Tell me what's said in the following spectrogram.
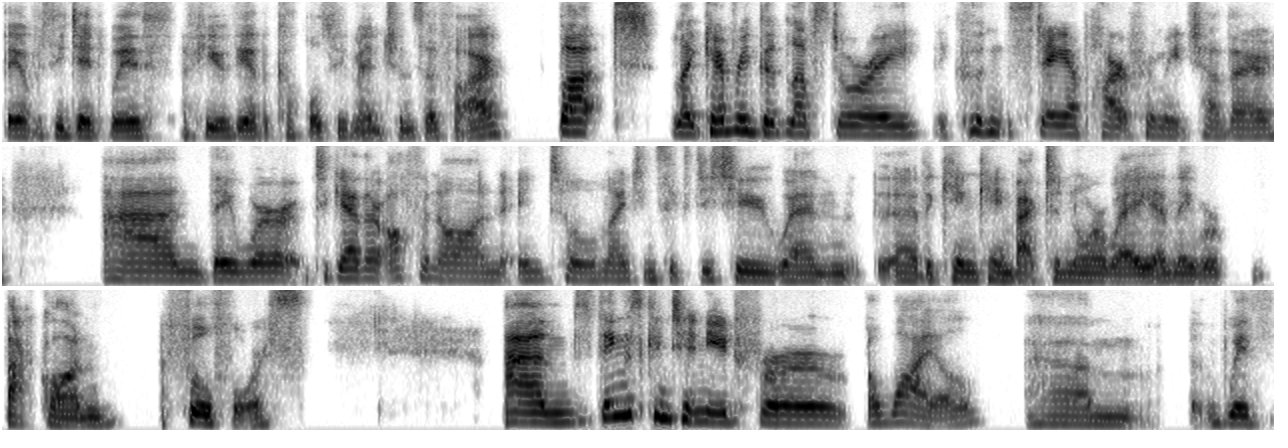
they obviously did with a few of the other couples we've mentioned so far. But like every good love story they couldn't stay apart from each other and they were together off and on until 1962 when uh, the king came back to norway and they were back on full force. And things continued for a while um, with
